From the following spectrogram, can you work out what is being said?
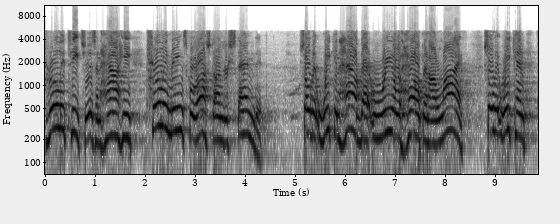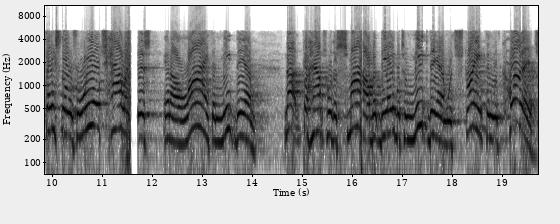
truly teaches and how He truly means for us to understand it. So that we can have that real help in our life so that we can face those real challenges in our life and meet them, not perhaps with a smile, but be able to meet them with strength and with courage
